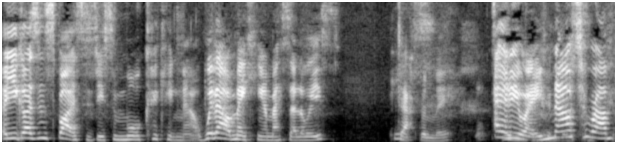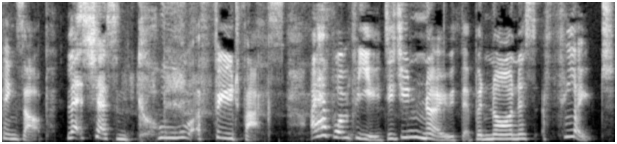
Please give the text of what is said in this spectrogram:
Are you guys inspired to do some more cooking now without making a mess, Eloise? Definitely. Anyway, now to round things up, let's share some cool food facts. I have one for you. Did you know that bananas float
